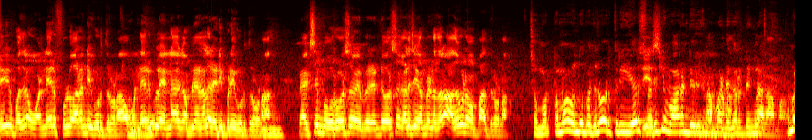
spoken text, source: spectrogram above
டிவியும் பார்த்தீங்கன்னா ஒன் இயர் ஃபுல் வாரண்டி கொடுத்துருவோம் ஒன் இயர்க்குள்ள என்ன கம்ப்ளைண்ட்னாலும் ரெடி பண்ணி கொடுத்துருவோம் மேக்ஸிமம் ஒரு வருஷம் இப்போ ரெண்டு வருஷம் கழிச்சு கம்ப்ளைண்ட் இருந்தாலும் அதுவும் நம்ம பார்த்துருவோம் ஸோ மொத்தமாக வந்து பார்த்தீங்கன்னா ஒரு த்ரீ இயர்ஸ் வரைக்கும் வாரண்டி இருக்கு நம்ம கரெக்ட்டுங்களா. நம்ம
